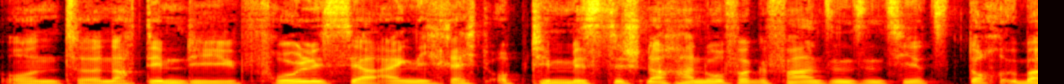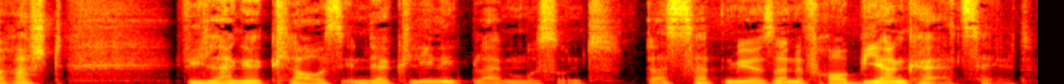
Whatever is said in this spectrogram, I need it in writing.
Und äh, nachdem die Fröhlichs ja eigentlich recht optimistisch nach Hannover gefahren sind, sind sie jetzt doch überrascht, wie lange Klaus in der Klinik bleiben muss. Und das hat mir seine Frau Bianca erzählt.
